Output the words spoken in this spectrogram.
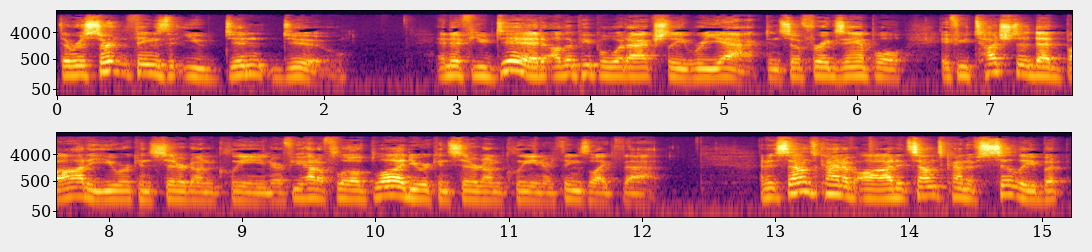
there were certain things that you didn't do, and if you did, other people would actually react. And so, for example, if you touched a dead body, you were considered unclean, or if you had a flow of blood, you were considered unclean, or things like that. And it sounds kind of odd, it sounds kind of silly, but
